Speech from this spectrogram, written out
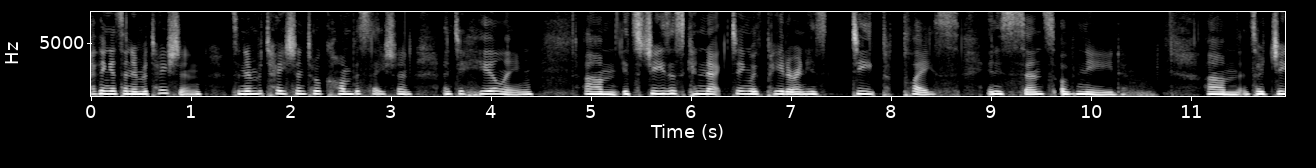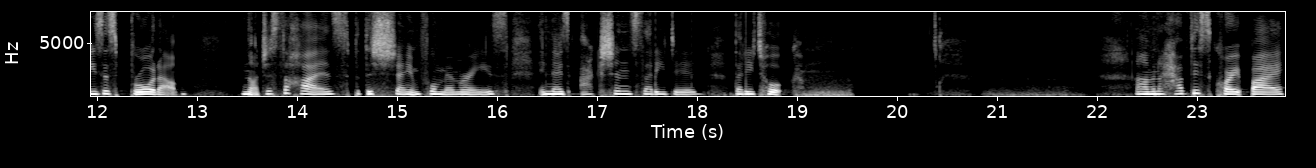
I think it's an invitation. It's an invitation to a conversation and to healing. Um, it's Jesus connecting with Peter in his deep place, in his sense of need. Um, and so Jesus brought up not just the highs, but the shameful memories in those actions that he did, that he took. Um, and I have this quote by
